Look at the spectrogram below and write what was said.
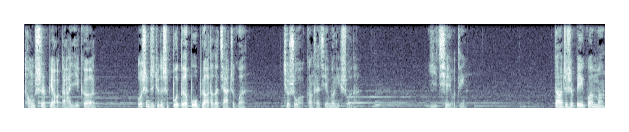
同时表达一个，我甚至觉得是不得不表达的价值观，就是我刚才节目里说的“一切有定”。当然，这是悲观吗？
